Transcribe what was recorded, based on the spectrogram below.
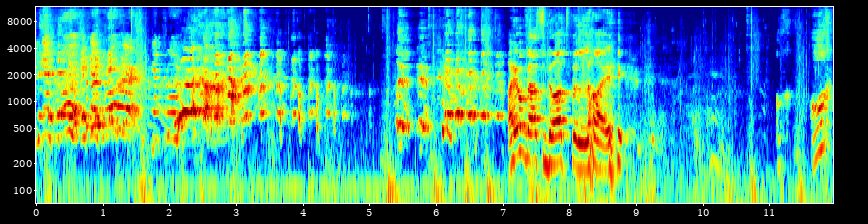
You can throw it, you can throw her. You can throw her. I hope that's not في اللاي أخ أخ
